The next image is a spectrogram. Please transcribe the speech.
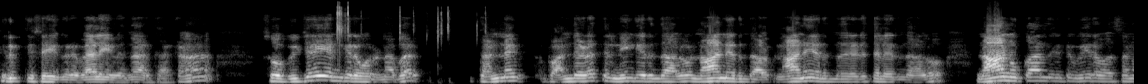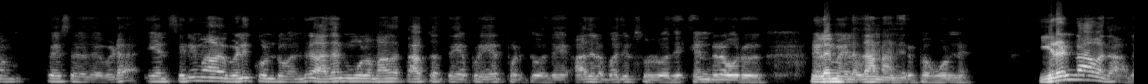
திருப்தி செய்கிற வேலையில தான் இருக்கார். ஆனா ஸோ விஜய் என்கிற ஒரு நபர் தன்னை அந்த இடத்தில் நீங்க இருந்தாலோ நான் இருந்தாலோ நானே இருந்த இடத்துல இருந்தாலோ நான் உட்கார்ந்துக்கிட்டு வீரவசனம் பேசுறதை விட என் சினிமாவை வெளிக்கொண்டு வந்து அதன் மூலமாக தாக்கத்தை எப்படி ஏற்படுத்துவது அதுல பதில் சொல்வது என்ற ஒரு நிலைமையில தான் நான் இருப்பேன். ஒண்ணு. இரண்டாவதாக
